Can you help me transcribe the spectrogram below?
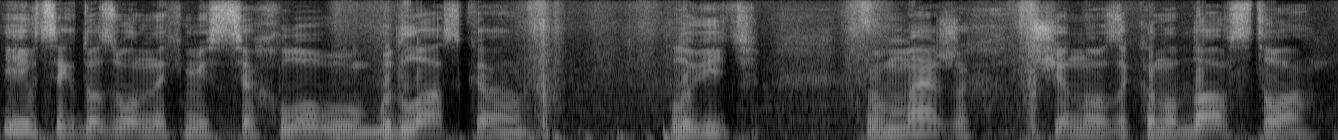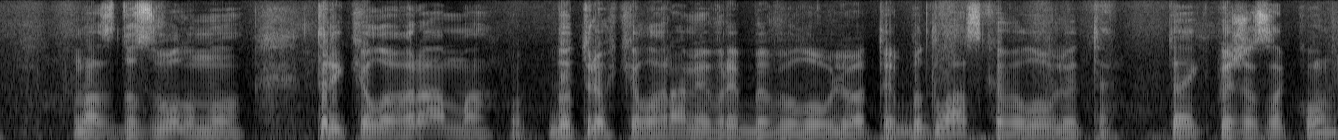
і в цих дозволених місцях лову, будь ласка, ловіть в межах чинного законодавства. У нас дозволено 3 кілограма, до 3 кілограмів риби виловлювати. Будь ласка, виловлюйте, так як пише закон.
